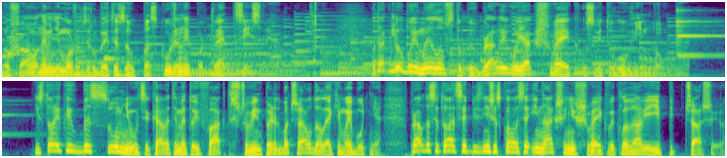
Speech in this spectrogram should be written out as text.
Ну що вони мені можуть зробити за впаскуджений портрет цісаря? Отак любо і мило вступив бравий вояк Швейк у світову війну. Істориків без сумніву цікавитиме той факт, що він передбачав далеке майбутнє. Правда, ситуація пізніше склалася інакше, ніж Швейк викладав її під чашею,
